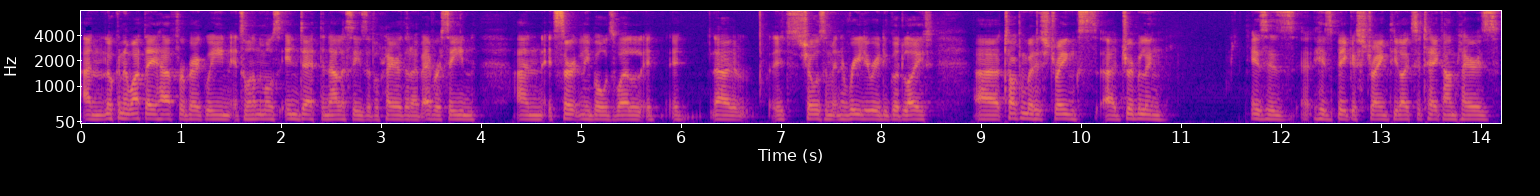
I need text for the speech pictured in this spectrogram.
And looking at what they have for Bergwijn, it's one of the most in depth analyses of a player that I've ever seen. And it certainly bodes well. It, it, uh, it shows him in a really, really good light. Uh, talking about his strengths, uh, dribbling is his his biggest strength. He likes to take on players.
